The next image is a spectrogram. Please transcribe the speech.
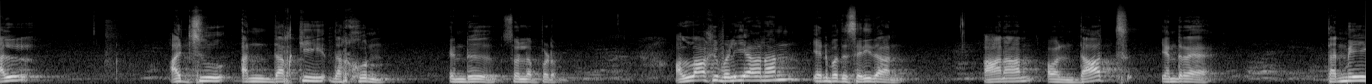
அல் அஜு அன் தர்கி தர்ஹுன் என்று சொல்லப்படும். அல்லாஹு வெளியானான் என்பது சரிதான். ஆனால் அவன் தாத் என்ற தன்மையை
